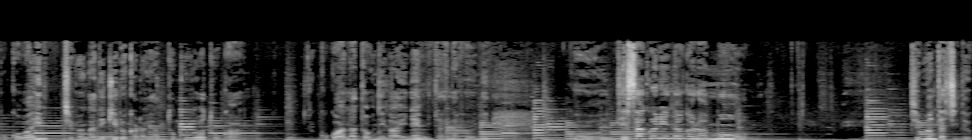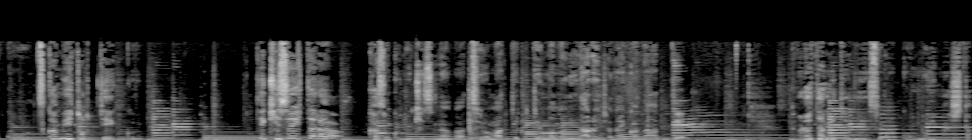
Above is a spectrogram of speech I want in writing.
ここは自分ができるからやっとくよとかここはあなたお願いねみたいな風にこう手探りながらも、えー、自分たちでこう掴み取っていくで気づいたら家族の絆が強まってるっていうものになるんじゃないかなって改めてねすごく思いました。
